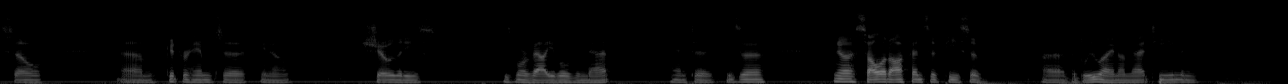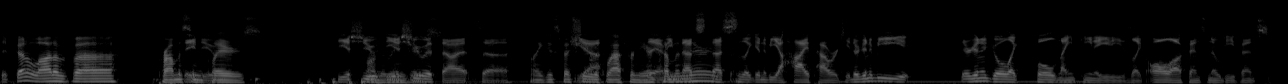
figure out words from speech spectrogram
so um, good for him to you know show that he's he's more valuable than that, and to, he's a you know a solid offensive piece of uh, the blue line on that team, and they've got a lot of uh, promising players. The issue the the issue with that uh, Like especially Yeah. with Lafreniere I coming mean that's there. that's like going to be a high power team. They're going to be they're going to go like full 1980s, like all offense, no defense.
